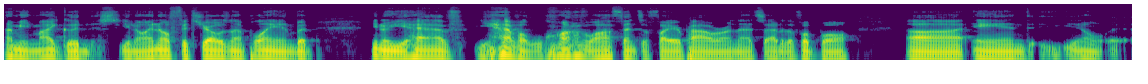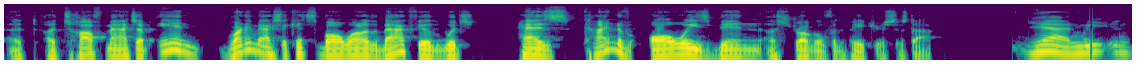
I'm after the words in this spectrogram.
I mean, my goodness, you know, I know Fitzgerald's not playing, but you know, you have you have a lot of offensive firepower on that side of the football. Uh, and you know, a, a tough matchup and running backs that catch the ball out of the backfield, which has kind of always been a struggle for the Patriots to stop. Yeah, and we and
